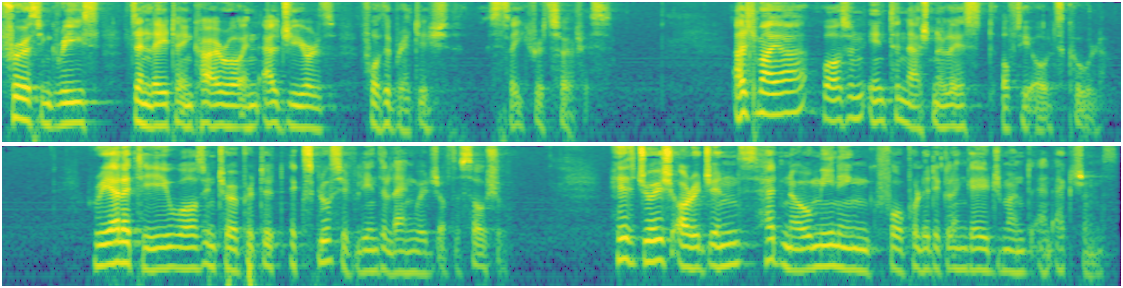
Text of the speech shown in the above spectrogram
first in Greece, then later in Cairo and Algiers for the British Secret Service. Altmaier was an internationalist of the old school. Reality was interpreted exclusively in the language of the social. His Jewish origins had no meaning for political engagement and actions.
